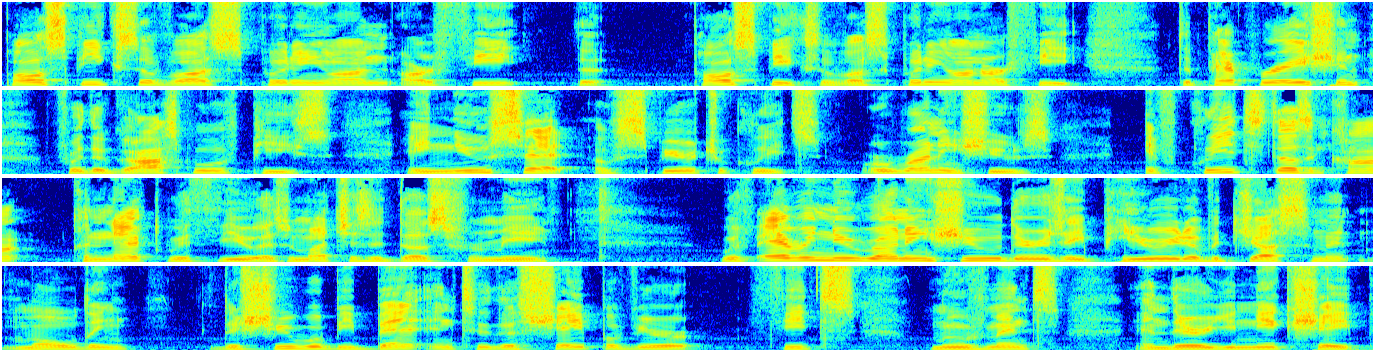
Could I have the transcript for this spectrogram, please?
Paul speaks of us putting on our feet the Paul speaks of us putting on our feet the preparation for the gospel of peace, a new set of spiritual cleats or running shoes. If cleats doesn't con- connect with you as much as it does for me, with every new running shoe there is a period of adjustment, molding. The shoe will be bent into the shape of your feet's movements and their unique shape.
